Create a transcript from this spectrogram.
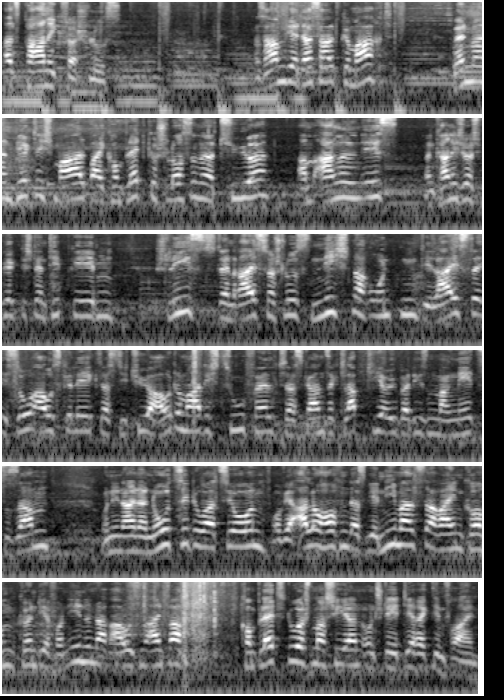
als Panikverschluss. Das haben wir deshalb gemacht, wenn man wirklich mal bei komplett geschlossener Tür am Angeln ist, dann kann ich euch wirklich den Tipp geben, schließt den Reißverschluss nicht nach unten. Die Leiste ist so ausgelegt, dass die Tür automatisch zufällt. Das Ganze klappt hier über diesen Magnet zusammen. Und in einer Notsituation, wo wir alle hoffen, dass wir niemals da reinkommen, könnt ihr von innen nach außen einfach komplett durchmarschieren und steht direkt im Freien.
